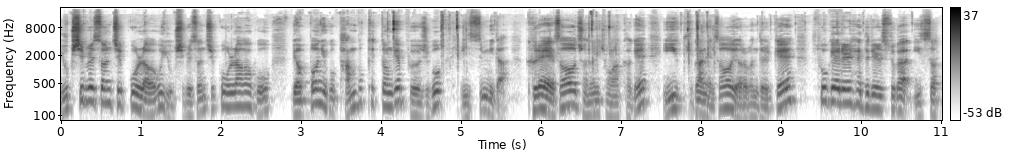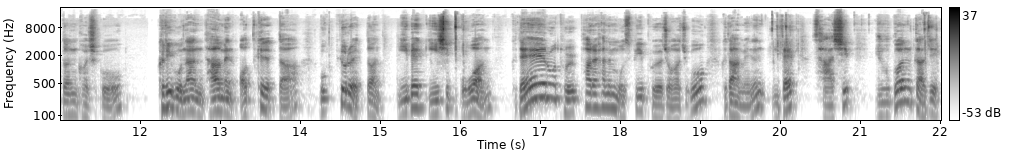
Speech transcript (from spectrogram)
60일선 찍고 올라가고 60일선 찍고 올라가고 몇 번이고 반복했던 게 보여지고 있습니다. 그래서 저는 정확하게 이 구간에서 여러분들께 소개를 해드릴 수가 있었던 것이고 그리고 난 다음엔 어떻게 됐다? 목표로 했던 225원 그대로 돌파를 하는 모습이 보여져가지고 그 다음에는 246원까지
